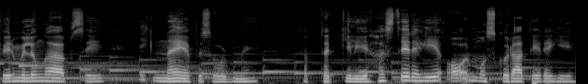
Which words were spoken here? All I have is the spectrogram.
फिर मिलूँगा आपसे एक नए एपिसोड में। तब तक के लिए हँसते रहिए और मुस्कुराते रहिए।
